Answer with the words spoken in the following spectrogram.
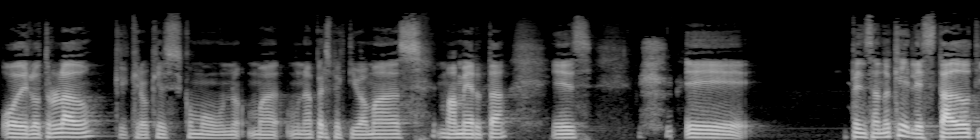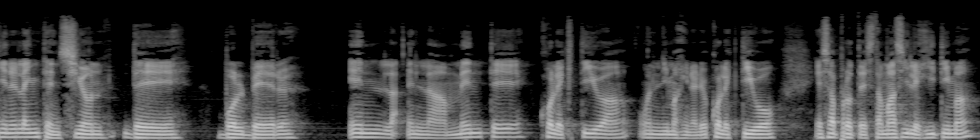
o del otro lado, que creo que es como una perspectiva más mamerta, es eh, pensando que el Estado tiene la intención de volver en la, en la mente colectiva o en el imaginario colectivo esa protesta más ilegítima.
